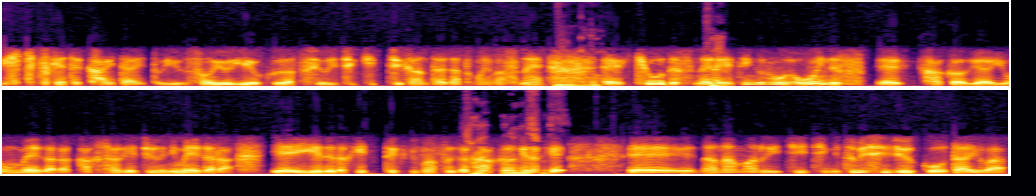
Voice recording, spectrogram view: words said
引きつけて買いたいという、そういう意欲が強い時時間帯だと思いますね。えー、今日ですね、レーティングの方が多いんです。えー、格上げは4銘柄、格下げ12銘柄、いや、言えるだけ言ってきますが、格上げだけ、えー、7011三菱重工大和、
